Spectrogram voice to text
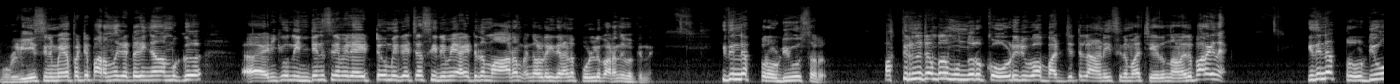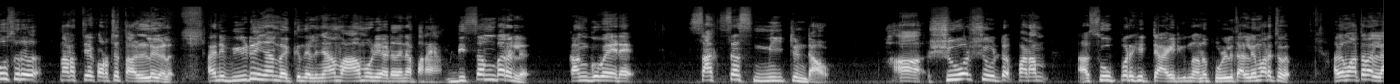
പുള്ളി സിനിമയെ പറ്റി പറഞ്ഞു കേട്ട് കഴിഞ്ഞാൽ നമുക്ക് എനിക്ക് തോന്നുന്നു ഇന്ത്യൻ സിനിമയിലെ ഏറ്റവും മികച്ച സിനിമയായിട്ട് ഇത് മാറും എന്നുള്ള രീതിയിലാണ് പുള്ളി പറഞ്ഞു വെക്കുന്നത് ഇതിന്റെ പ്രൊഡ്യൂസർ പത്തിരുന്നൂറ്റമ്പത് മുന്നൂറ് കോടി രൂപ ബഡ്ജറ്റിലാണ് ഈ സിനിമ ചെയ്തതെന്നാണ് ഇത് പറയുന്നത് ഇതിന്റെ പ്രൊഡ്യൂസർ നടത്തിയ കുറച്ച് തള്ളുകൾ അതിന് വീഡിയോ ഞാൻ വെക്കുന്നില്ല ഞാൻ വാമൊഴിയായിട്ട് തന്നെ പറയാം. ഡിസംബറിൽ കങ്കുവയുടെ സക്സസ് മീറ്റ് ഉണ്ടാവും ഷുവർ ഷൂട്ട് പടം സൂപ്പർ ഹിറ്റ് ആയിരിക്കും എന്നാണ് പുള്ളി തള്ളിമറിച്ചത്. മറിച്ചത് മാത്രമല്ല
